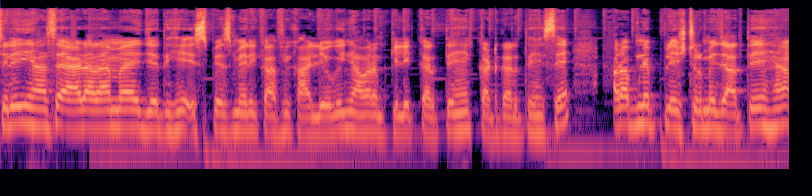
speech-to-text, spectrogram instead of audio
चलिए, यहाँ से ऐड आ रहा है मैं, ये देखिए स्पेस मेरी काफ़ी खाली हो गई। यहाँ पर हम क्लिक करते हैं कट करते हैं इसे। और अपने प्ले स्टोर में जाते हैं,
